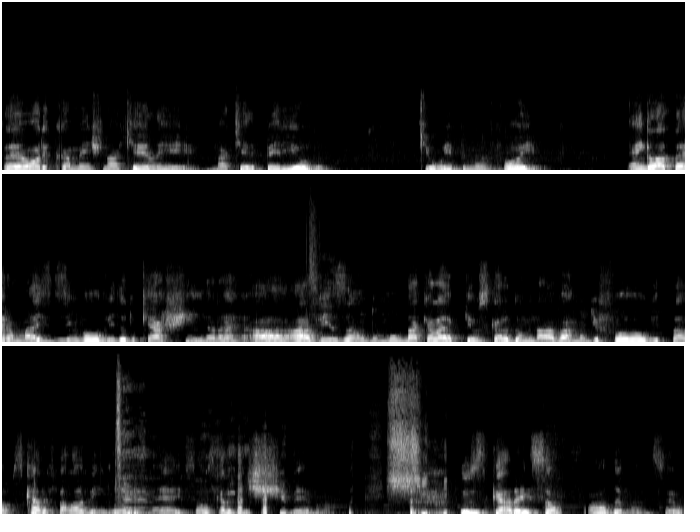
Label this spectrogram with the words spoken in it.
teoricamente, naquele, naquele período que o Ip Man foi, a Inglaterra mais desenvolvida do que a China, né? A, a visão do mundo naquela época, os caras dominavam arma de fogo e tal, os caras falavam inglês, né? Aí só os caras, vixi mesmo. os caras aí são foda, mano, não sei o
